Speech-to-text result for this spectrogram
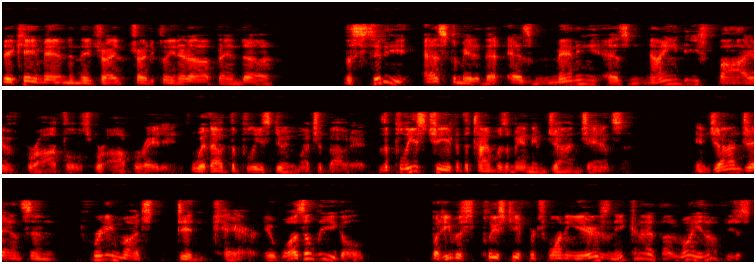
they came in and they tried tried to clean it up, and uh, the city estimated that as many as 95 brothels were operating without the police doing much about it. The police chief at the time was a man named John Janssen, and John Janssen pretty much didn't care. It was illegal, but he was police chief for 20 years, and he kind of thought, well, you know, if you just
